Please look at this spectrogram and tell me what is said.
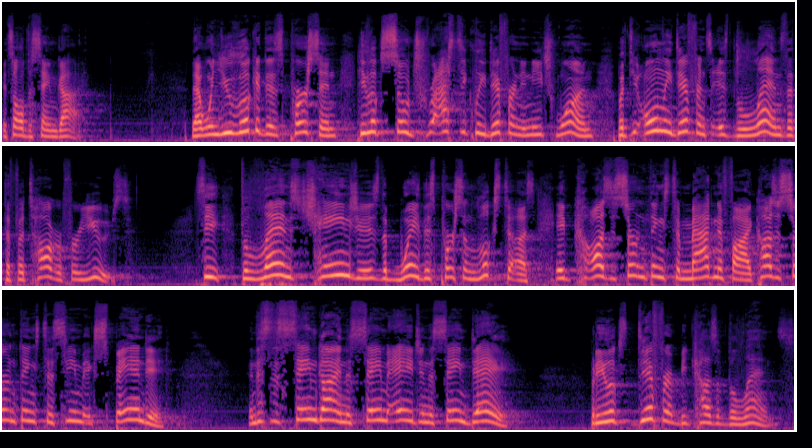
it's all the same guy. That when you look at this person, he looks so drastically different in each one, but the only difference is the lens that the photographer used. See, the lens changes the way this person looks to us. It causes certain things to magnify, causes certain things to seem expanded. And this is the same guy in the same age in the same day, but he looks different because of the lens.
